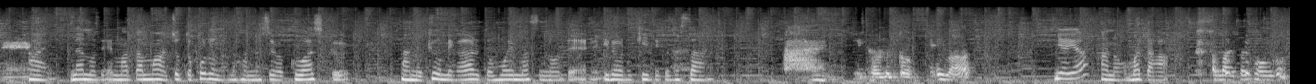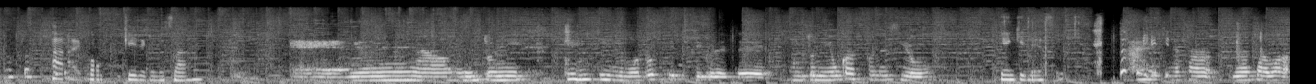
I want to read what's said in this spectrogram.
はい、なのでまたまあちょっとコロナの話は詳しくあの興味があると思いますのでいろいろ聞いてくださはい。いろいろと今？い。いやいやあのまた、はあまた今後。い、今後聞いてください。へえいや本当に元気に戻ってきてくれて本当に良かったですよ。元気です。はい。皆さん皆さんは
